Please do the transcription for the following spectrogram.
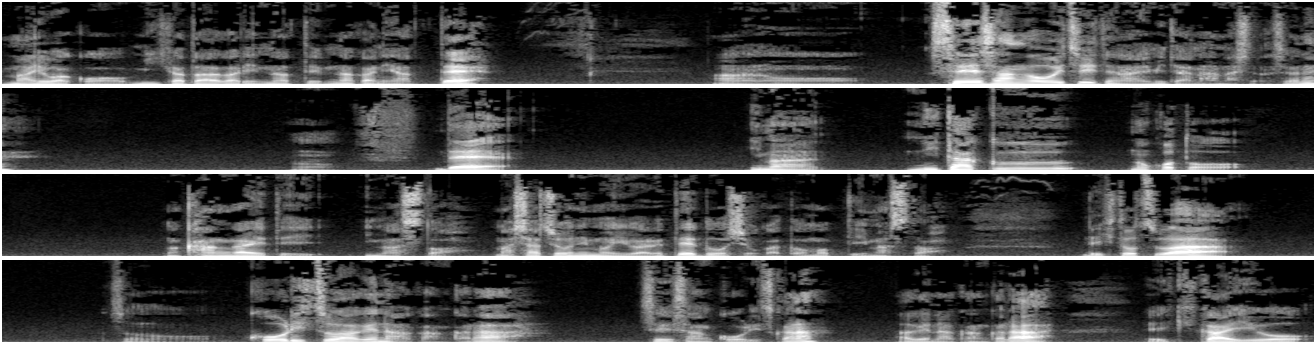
まあ、要はこう、右肩上がりになっている中にあって、あの、生産が追いついてないみたいな話なんですよね。うん。で、今、二択のことを、まあ、考えていますと。まあ、社長にも言われてどうしようかと思っていますと。で、一つは、その、効率を上げなあかんから、生産効率かな？上げなあかんから、機械を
